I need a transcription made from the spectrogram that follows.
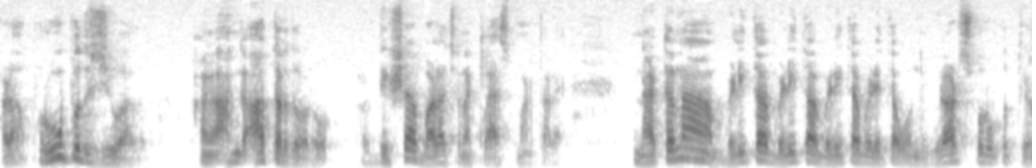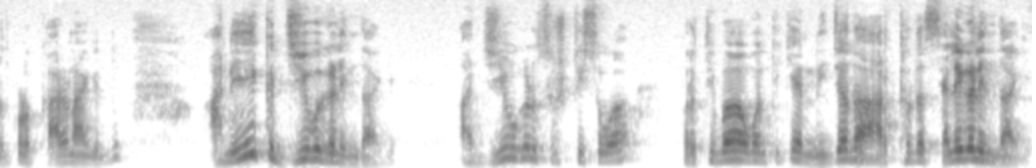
ಭಾಳ ಅಪರೂಪದ ಜೀವ ಅದು. ಹಂಗೆ ಹಂಗೆ ಆ ಥರದವರು ದಿಶಾ ಭಾಳ ಚೆನ್ನಾಗಿ ಕ್ಲಾಸ್ ಮಾಡ್ತಾಳೆ. ನಟನ ಬೆಳೀತಾ ಬೆಳೀತಾ ಬೆಳೀತಾ ಬೆಳೀತಾ ಒಂದು ವಿರಾಟ್ ಸ್ವರೂಪ ತೆಗೆದುಕೊಳ್ಳೋಕೆ ಕಾರಣ ಆಗಿದ್ದು, ಅನೇಕ ಜೀವಗಳಿಂದಾಗಿ, ಆ ಜೀವಗಳು ಸೃಷ್ಟಿಸುವ ಪ್ರತಿಭಾವಂತಿಕೆ ನಿಜದ ಅರ್ಥದ ಸೆಲೆಗಳಿಂದಾಗಿ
